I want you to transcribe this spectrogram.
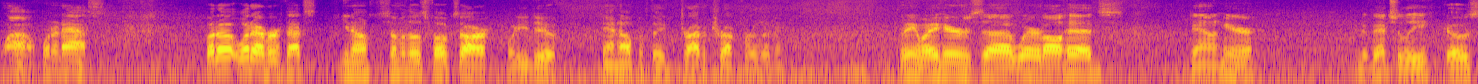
Wow, what an ass. But uh, whatever. That's, you know, some of those folks are. What do you do? Can't help if they drive a truck for a living. But anyway, here's uh, where it all heads down here and eventually goes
